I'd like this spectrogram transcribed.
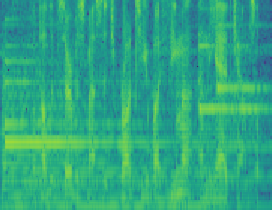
A public service message brought to you by FEMA and the Ad Council.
